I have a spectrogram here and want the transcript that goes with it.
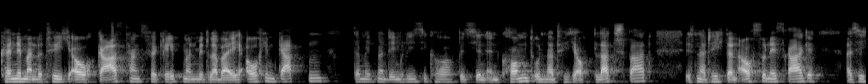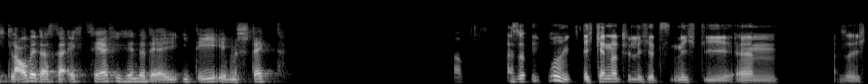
könnte man natürlich auch Gastanks vergräbt man mittlerweile auch im Garten, damit man dem Risiko ein bisschen entkommt und natürlich auch Platz spart, ist natürlich dann auch so eine Frage. Also ich glaube, dass da echt sehr viel hinter der Idee eben steckt. Also ich, ich kenne natürlich jetzt nicht die, ähm, also ich,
